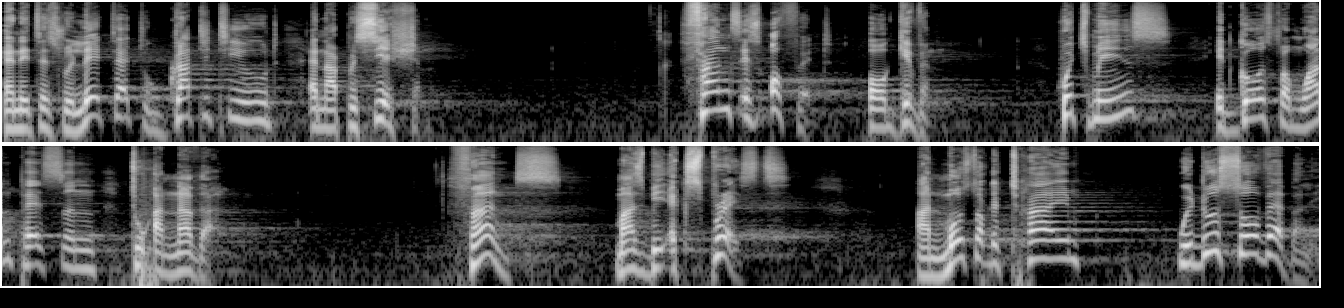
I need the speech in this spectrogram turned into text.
and it is related to gratitude and appreciation. Thanks is offered or given, which means it goes from one person to another. Thanks must be expressed, and most of the time we do so verbally.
